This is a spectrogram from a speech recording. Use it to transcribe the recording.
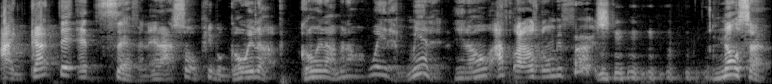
I got there at seven and I saw people going up, going up, and I'm like, wait a minute, you know, I thought I was gonna be first. no, sir.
